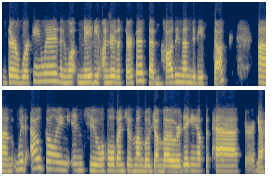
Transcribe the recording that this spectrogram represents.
they're working with and what may be under the surface that's causing them to be stuck um, without going into a whole bunch of mumbo jumbo or digging up the past or, yeah.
